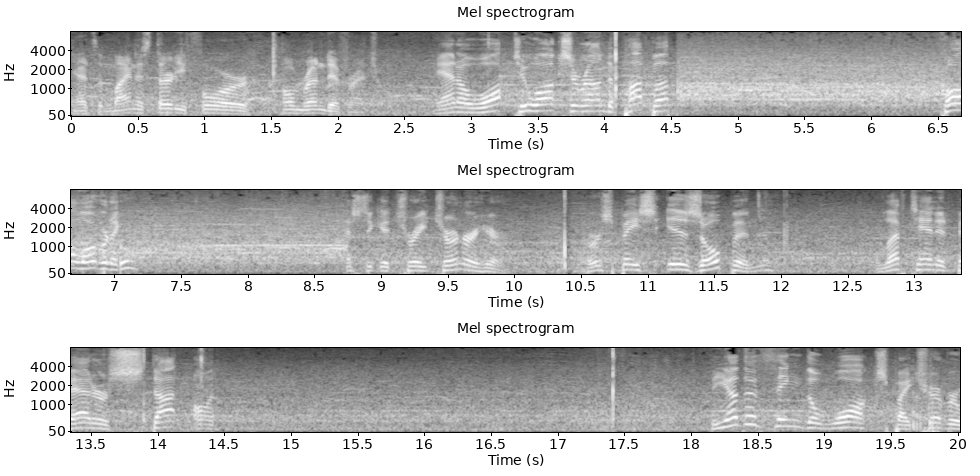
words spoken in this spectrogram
That's a minus 34 home run differential. And a walk, two walks around to pop up. Call over to. Has to get Trea Turner here. First base is open. Left-handed batter Stott on. The other thing, the walks by Trevor.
